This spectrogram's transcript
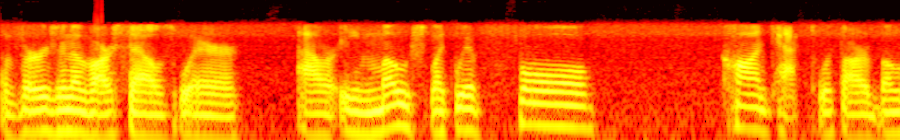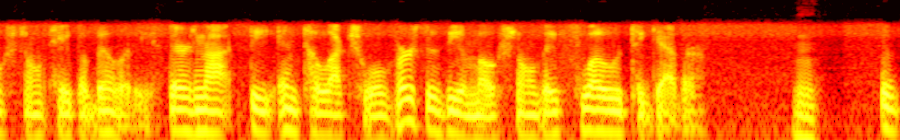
a version of ourselves where our emotion, like we have full contact with our emotional capabilities. There's not the intellectual versus the emotional. They flow together. Hmm. The,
